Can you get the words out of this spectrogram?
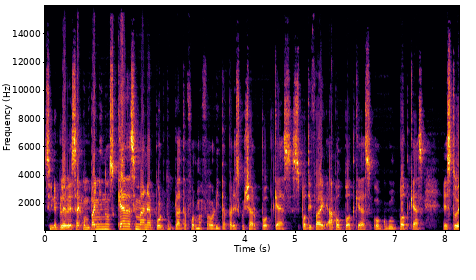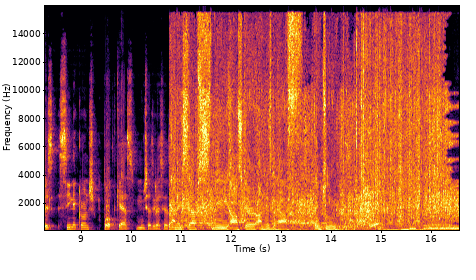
Cineplebes, acompáñenos cada semana por tu plataforma favorita para escuchar podcasts, Spotify, Apple Podcasts o Google Podcasts. Esto es Cinecrunch Podcast. Muchas gracias. And accepts the Oscar on his behalf. Thank you.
